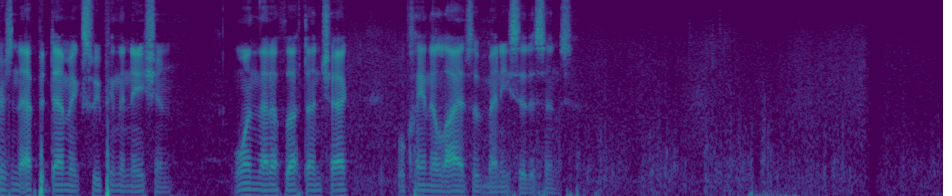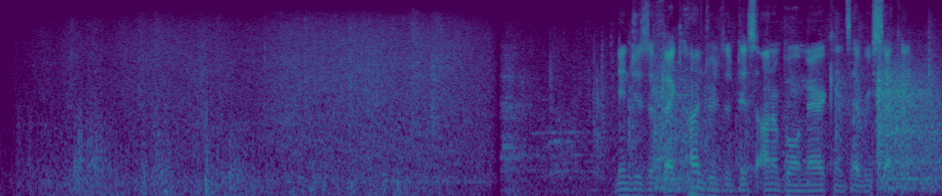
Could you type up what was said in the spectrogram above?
is an epidemic sweeping the nation, one that, if left unchecked, will claim the lives of many citizens. Ninjas affect hundreds of dishonorable Americans every second.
